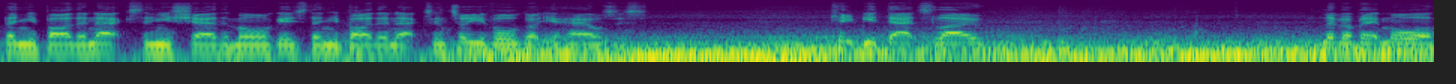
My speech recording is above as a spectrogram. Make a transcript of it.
then you buy the next then you share the mortgage then you buy the next until you've all got your houses. Keep your debts low live a bit more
